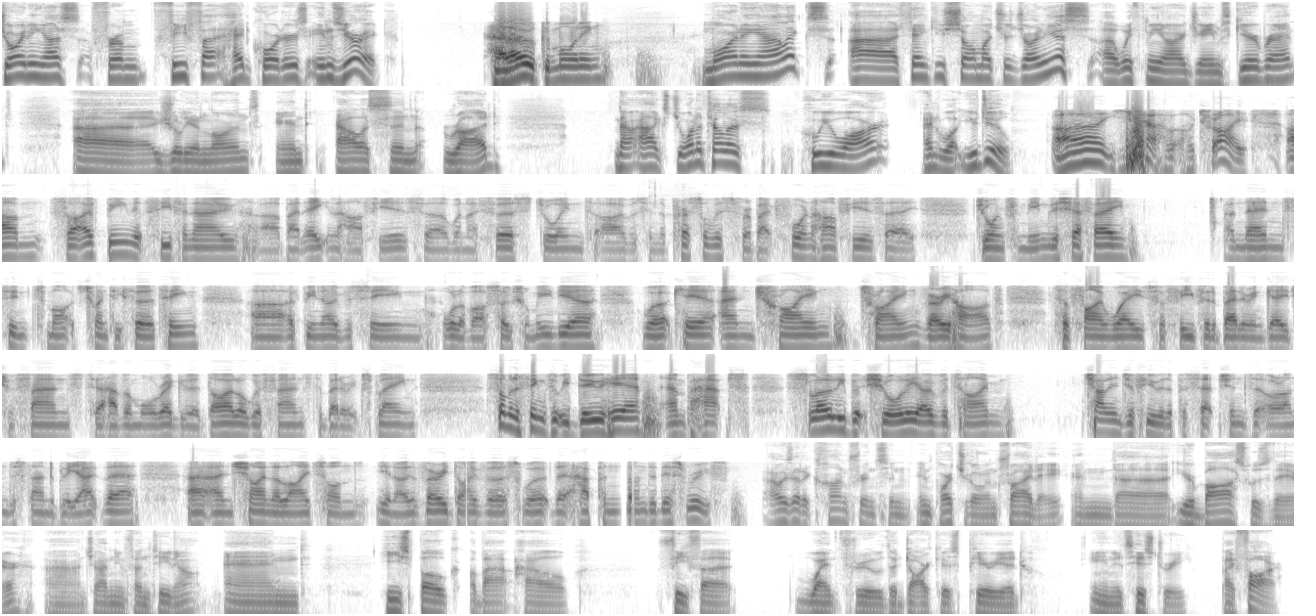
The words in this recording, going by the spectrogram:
joining us from FIFA headquarters in Zurich. Hello, good morning. Morning, Alex. Uh, thank you so much for joining us. Uh, with me are James Gheerbrant, uh, Julien Laurens, and Alyson Rudd. Now, Alex, do you want to tell us who you are and what you do? Uh, yeah, I'll try. Um, so I've been at FIFA now uh, about eight and a half years. Uh, when I first joined, I was in the press office for about four and a half years. I joined from the English FA. And then since March 2013, uh, I've been overseeing all of our social media work here and trying, trying very hard to find ways for FIFA to better engage with fans, to have a more regular dialogue with fans, to better explain some of the things that we do here, and perhaps slowly but surely over time challenge a few of the perceptions that are understandably out there uh, and shine a light on you know the very diverse work that happened under this roof. I was at a conference in, in Portugal on Friday, and uh, your boss was there, uh, Gianni Infantino, and he spoke about how FIFA went through the darkest period in its history by far.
